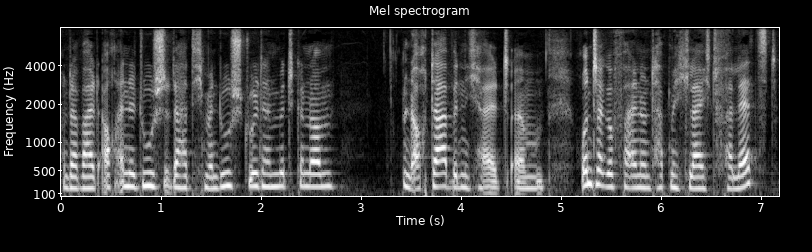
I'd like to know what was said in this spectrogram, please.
und da war halt auch eine Dusche, da hatte ich meinen Duschstuhl dann mitgenommen. Und auch da bin ich halt ähm, runtergefallen und habe mich leicht verletzt.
